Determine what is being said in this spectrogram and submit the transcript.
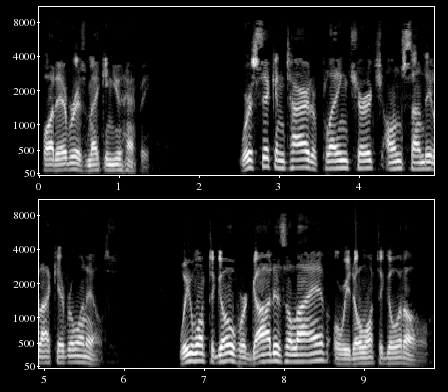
whatever is making you happy. We're sick and tired of playing church on Sunday like everyone else. We want to go where God is alive or we don't want to go at all.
